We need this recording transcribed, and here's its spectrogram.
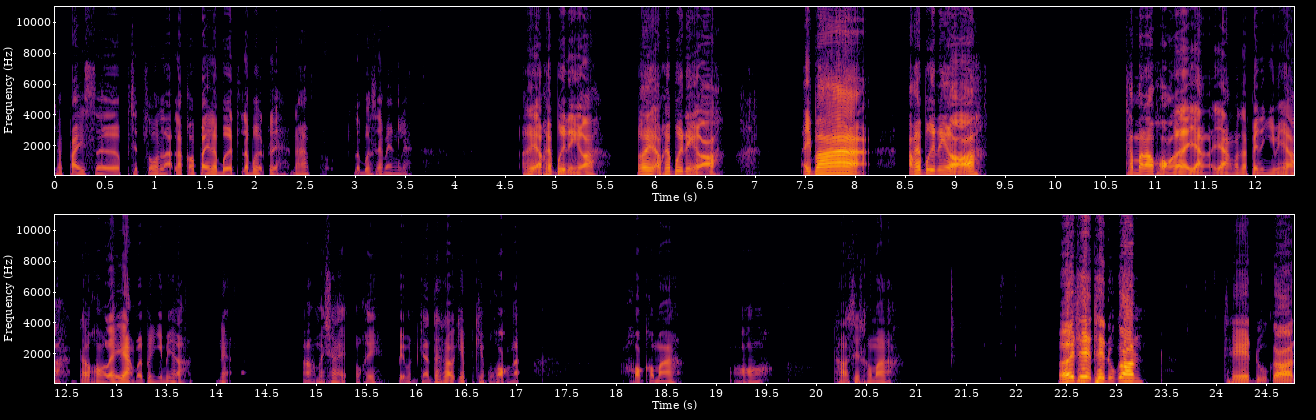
จะไปเซิร์ฟเซฟโซนละ แล้วก็ไประเบิดระเบิดเลยนะครับ ระเบิดใส่แม่งเลย เฮ้ย เอาแค่ปืนเองเหรอ เฮ้ย เอาแค่ปืนเองเหรอ ไอ้บ้า เอาแค่ปืนเองเหรอ ถ้ามันเอาของหลายอย่าง อย่างมันจะเป็นอย่างนี้ไม่เหรอ ถ้าของหลายอย่างมันเป็นอย่างนี้ไม่เหรอ เนี่ย อ่าไม่ใช่ โอเค เป็นเหมือนกัน แต่ถ้าเราเก็บเก็บของอะของเข้ามา อ๋อ ถ้าเซตเข้ามา เฮ้ย เทเทดูก่อน เทดูก่อน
